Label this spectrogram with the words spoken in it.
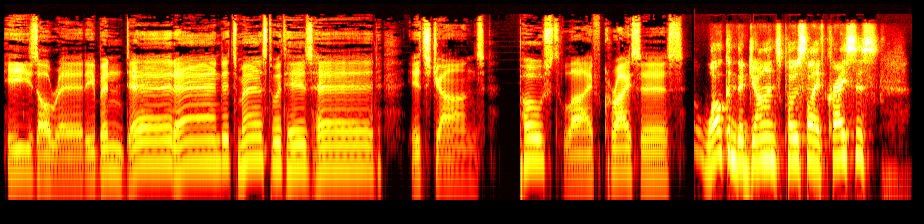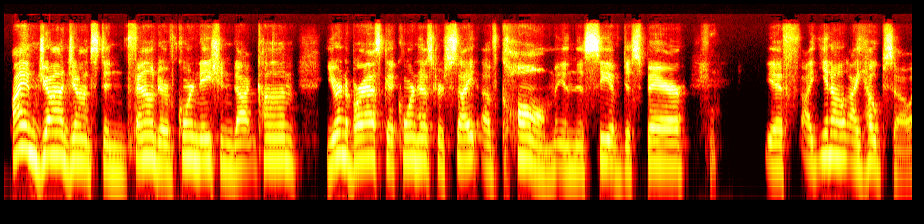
He's already been dead and it's messed with his head. It's John's post life crisis. Welcome to John's post life crisis. I am John Johnston, founder of cornnation.com, your Nebraska Cornhusker site of calm in the sea of despair. If I, you know, I hope so.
